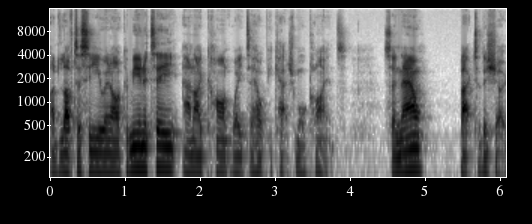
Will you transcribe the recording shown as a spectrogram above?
I'd love to see you in our community, and I can't wait to help you catch more clients. So, now back to the show.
